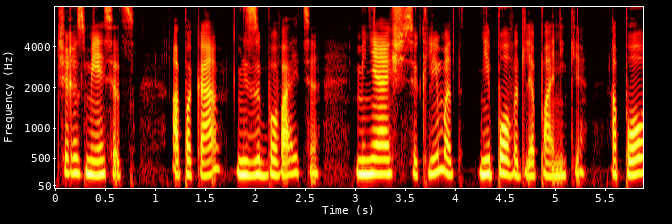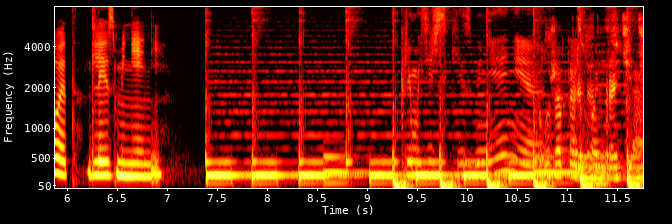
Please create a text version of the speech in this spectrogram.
через месяц. А пока не забывайте, меняющийся климат не повод для паники, а повод для изменений. Климатические изменения уже происходят сейчас.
